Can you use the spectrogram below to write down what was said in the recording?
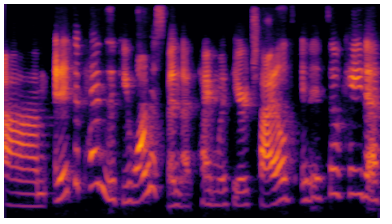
Um, and it depends if you want to spend that time with your child. And it's okay to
